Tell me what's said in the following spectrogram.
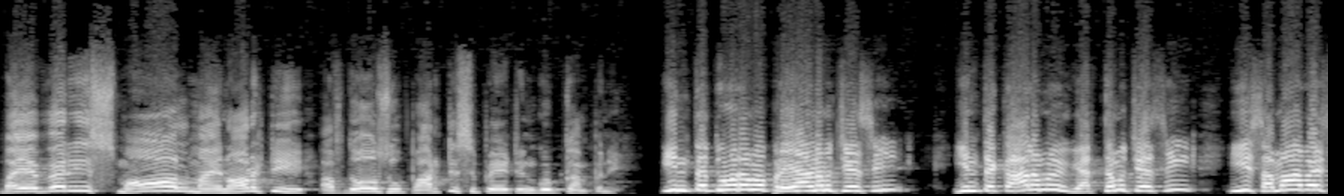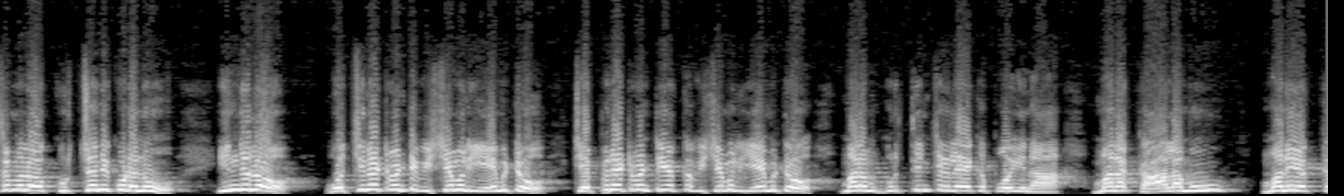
by a very small minority of those who participate in good company. ఇంత దూరము ప్రయాణం చేసి ఇంతకాలము వ్యర్థము చేసి ఈ సమావేశంలో కూర్చొని కూడాను ఇందులో వచ్చినటువంటి విషయములు ఏమిటో చెప్పినటువంటి యొక్క విషయములు ఏమిటో మనం గుర్తించలేకపోయినా మన కాలము మన యొక్క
